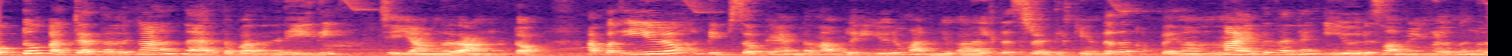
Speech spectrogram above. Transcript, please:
ഒട്ടും പറ്റാത്തവർക്കാണ് നേരത്തെ പറഞ്ഞ രീതി ചെയ്യാവുന്നതാണ് കേട്ടോ. അപ്പൊ ഈ ഒരു ടിപ്സ് ഒക്കെ ഉണ്ട് നമ്മൾ ഈ ഒരു മഞ്ഞുകാലത്ത് ശ്രദ്ധിക്കേണ്ടത്. അപ്പൊ നന്നായിട്ട് തന്നെ ഈ ഒരു സമയങ്ങൾ നിങ്ങൾ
